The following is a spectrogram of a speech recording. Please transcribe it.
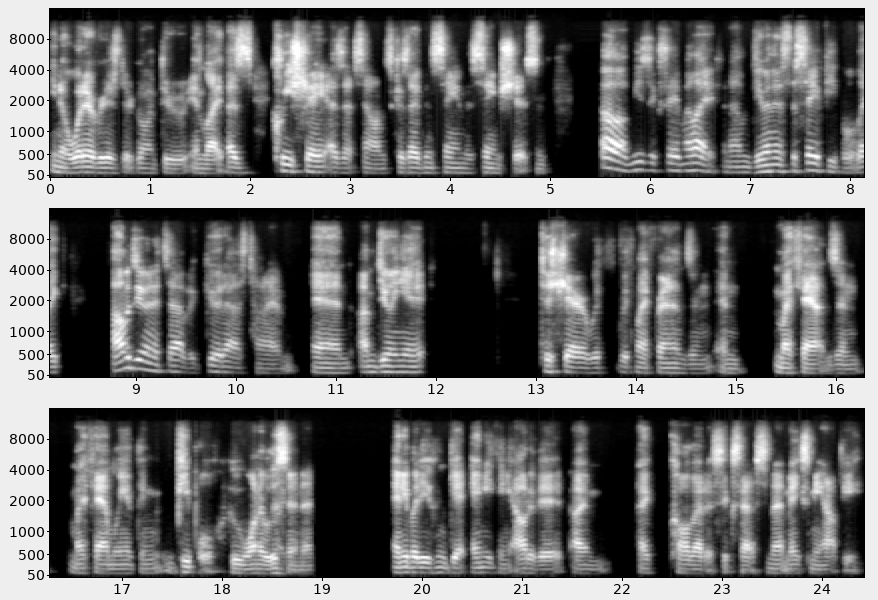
you know, whatever it is they're going through in life. As cliche as that sounds, because I've been saying the same shit since, oh, music saved my life. And I'm doing this to save people. Like I'm doing it to have a good ass time. And I'm doing it to share with with my friends and and my fans and my family and thing people who want to listen and anybody who can get anything out of it i'm i call that a success and that makes me happy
